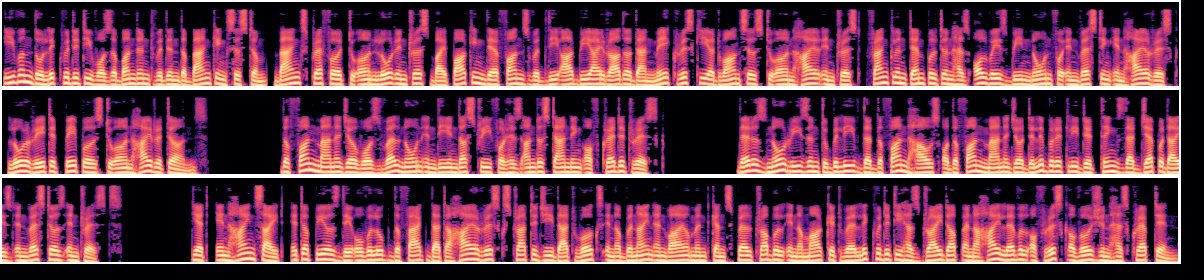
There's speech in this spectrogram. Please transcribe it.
Even though liquidity was abundant within the banking system, banks preferred to earn lower interest by parking their funds with the RBI rather than make risky advances to earn higher interest. Franklin Templeton has always been known for investing in higher risk, lower rated papers to earn high returns. The fund manager was well known in the industry for his understanding of credit risk. There is no reason to believe that the fund house or the fund manager deliberately did things that jeopardized investors' interests. Yet, in hindsight, it appears they overlooked the fact that a higher risk strategy that works in a benign environment can spell trouble in a market where liquidity has dried up and a high level of risk aversion has crept in.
